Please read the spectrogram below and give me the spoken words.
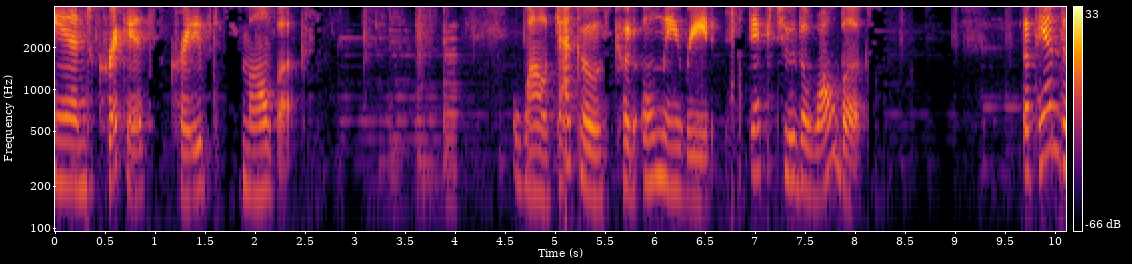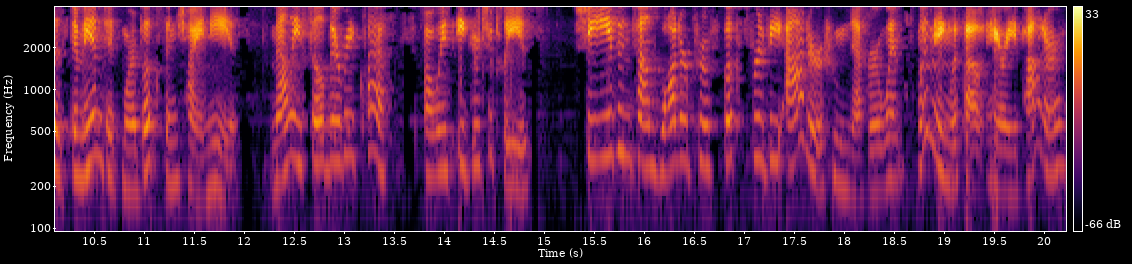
And crickets craved small books. While geckos could only read stick to the wall books. The pandas demanded more books in Chinese. Molly filled their requests, always eager to please. She even found waterproof books for the otter, who never went swimming without Harry Potter.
